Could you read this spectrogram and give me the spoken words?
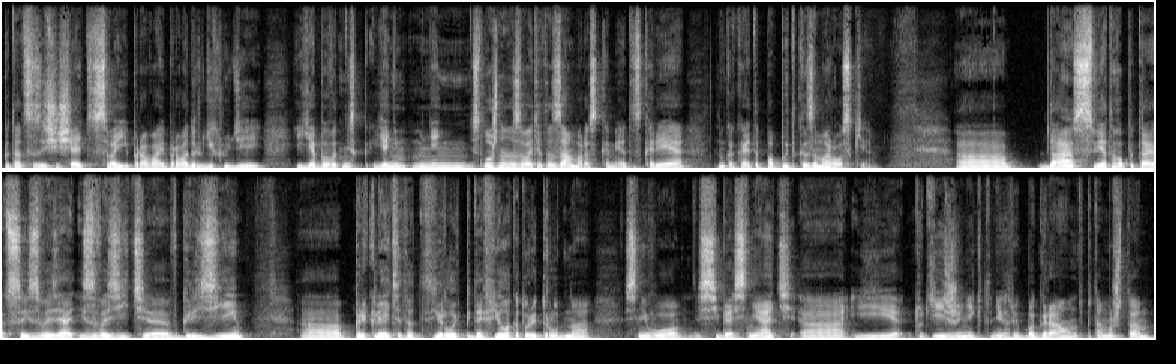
пытаться защищать свои права и права других людей. И я бы вот не, я не, мне сложно называть это заморозками, это скорее ну, какая-то попытка заморозки. Да, Светова пытаются извозя, извозить э, в грязи, а, приклеить этот ярлык педофила, который трудно с него себя снять. А, и тут есть же некоторый бэкграунд, потому что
